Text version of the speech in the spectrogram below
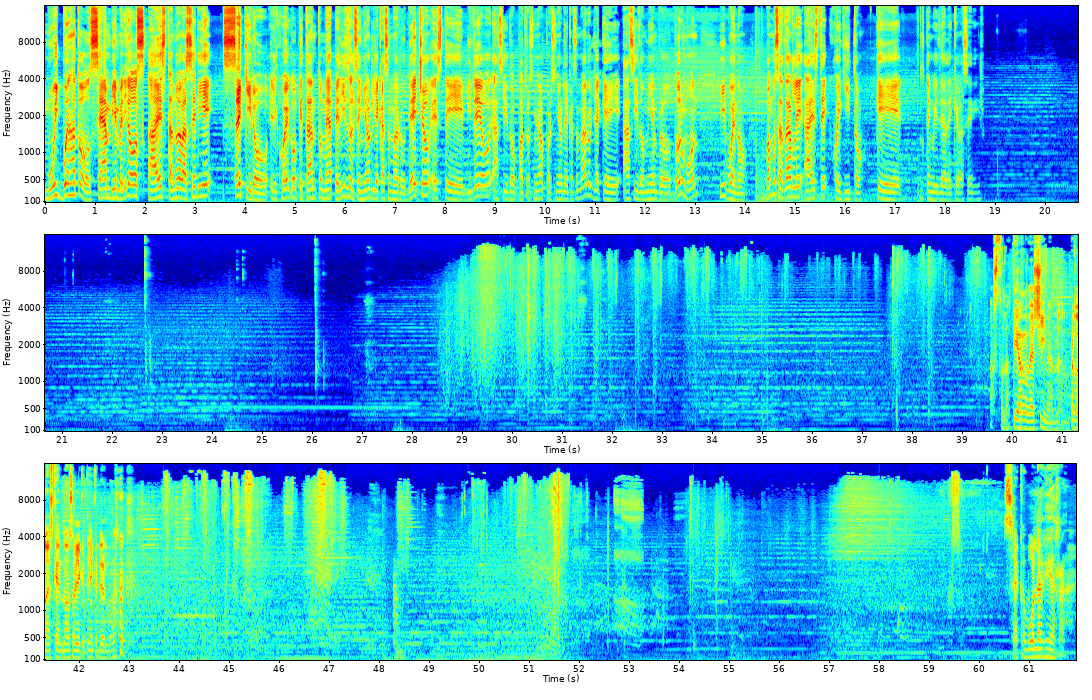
Muy buenas a todos, sean bienvenidos a esta nueva serie Sekiro, el juego que tanto me ha pedido el señor Liakasumaru. De hecho, este video ha sido patrocinado por el señor Liakasumaru ya que ha sido miembro Dorumon. Y bueno, vamos a darle a este jueguito que no tengo idea de qué va a seguir. Hasta la tierra de China. Perdón, es que no sabía que tenía que leerlo. Se acabó la guerra.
